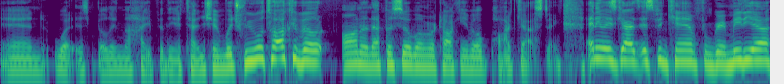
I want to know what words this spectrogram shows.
and what is building the hype and the attention, which we will talk about on an episode when we're talking about podcasting. Anyways, guys, it's been Cam from Gray Media.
